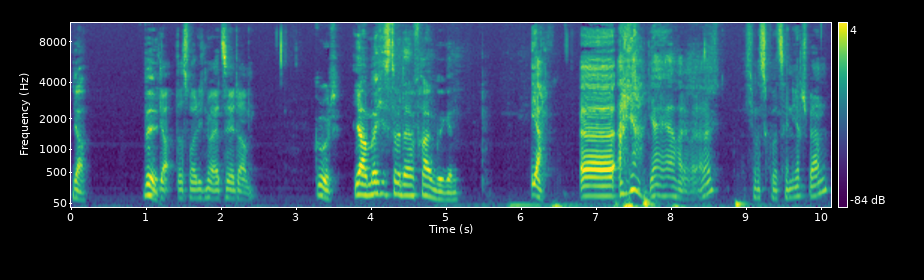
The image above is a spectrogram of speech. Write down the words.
Ja. Wild. Ja, das wollte ich nur erzählt haben. Gut. Ja, möchtest du mit deinen Fragen beginnen? Ja. Äh, ach ja, ja, ja, warte, warte. Ich muss kurz Handy entsperren.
